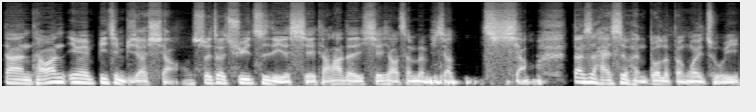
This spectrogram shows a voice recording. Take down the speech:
但台湾因为毕竟比较小，所以这个区域治理的协调，它的协调成本比较小。但是还是很多的本位主义。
